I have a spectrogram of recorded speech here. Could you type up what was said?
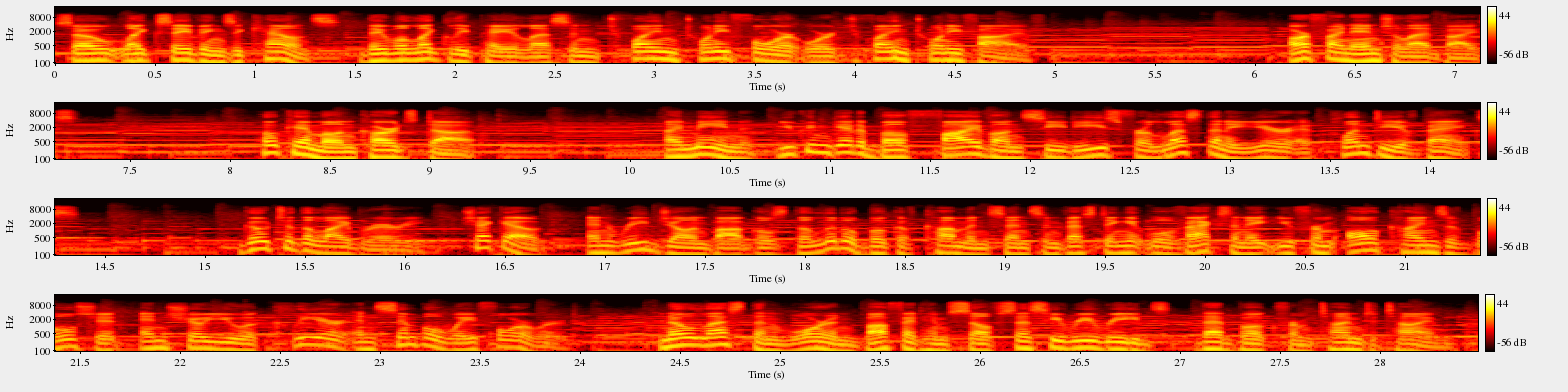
So, like savings accounts, they will likely pay less in 2024 or 2025. Our financial advice Pokemon cards. Duh. I mean, you can get above 5 on CDs for less than a year at plenty of banks. Go to the library, check out, and read John Bogle's The Little Book of Common Sense Investing. It will vaccinate you from all kinds of bullshit and show you a clear and simple way forward. No less than Warren Buffett himself says he rereads that book from time to time.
